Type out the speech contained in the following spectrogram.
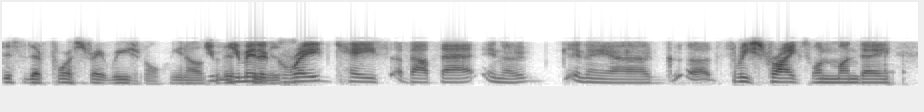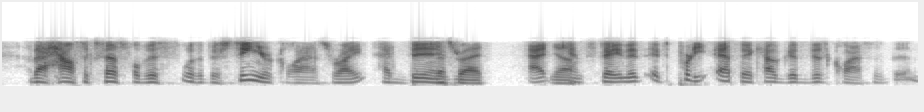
This is their fourth straight regional. You know, you, so you made a is, great case about that in a in a uh, uh, three strikes one Monday about how successful this was it their senior class right had been. That's right at yeah. Kent State, and it, it's pretty epic how good this class has been.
